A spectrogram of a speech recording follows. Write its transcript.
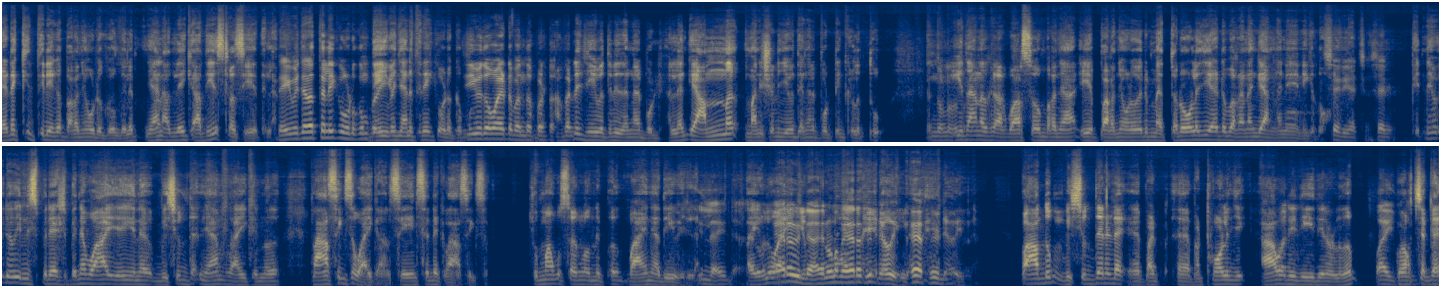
ഇടയ്ക്ക് ഇത്തിരിയൊക്കെ പറഞ്ഞു കൊടുക്കുമെങ്കിലും ഞാൻ അതിലേക്ക് അധികം സ്ട്രെസ് ചെയ്യത്തില്ല. ദൈവജനത്തിലേക്ക് കൊടുക്കും ദൈവജനത്തിലേക്ക് കൊടുക്കും ജീവിതവുമായിട്ട് ബന്ധപ്പെട്ട്. അവരുടെ ജീവിതത്തിൽ ഇതെങ്ങനെ പൊട്ടി അല്ലെങ്കിൽ അന്ന് മനുഷ്യരുടെ ജീവിതം എങ്ങനെ പൊട്ടിക്കെളുത്തു. ഇതാണ് വാസ്തവം പറഞ്ഞ ഈ പറഞ്ഞോളൂ. ഒരു മെത്തഡോളജി ആയിട്ട് പറയണമെങ്കിൽ അങ്ങനെ എനിക്ക് തോന്നുന്നു പിന്നെ ഒരു ഇൻസ്പിറേഷൻ പിന്നെ വായി ഇങ്ങനെ വിശുദ്ധ ഞാൻ വായിക്കുന്നത് ക്ലാസിക്സ് വായിക്കാം സെയിൻസിന്റെ ക്ലാസിക്സ് ചുമ്മാ പുസ്തകങ്ങളൊന്നും ഇപ്പം വായന അധികം ഇല്ല. അപ്പൊ അതും വിശുദ്ധരുടെ പട്രോളജി ആ ഒരു രീതിയിലുള്ളതും കുറച്ചൊക്കെ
